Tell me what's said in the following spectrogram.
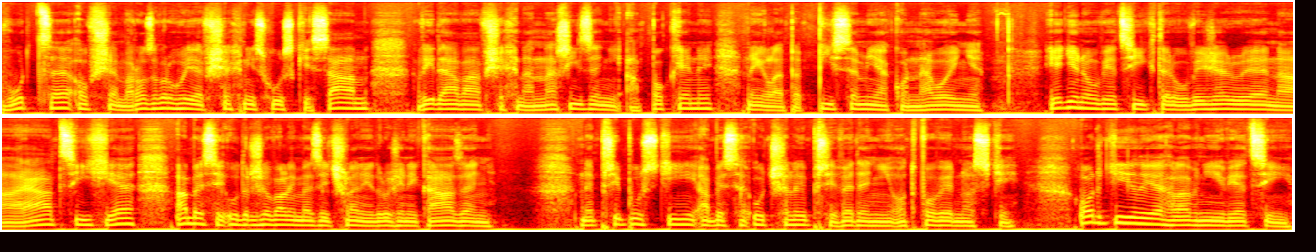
Vůdce ovšem rozvrhuje všechny schůzky sám, vydává všechna nařízení a pokyny, nejlépe písemně jako na vojně. Jedinou věcí, kterou vyžaduje na rádcích je, aby si udržovali mezi členy družiny kázeň. Nepřipustí, aby se učili při vedení odpovědnosti. Oddíl je hlavní věcí.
